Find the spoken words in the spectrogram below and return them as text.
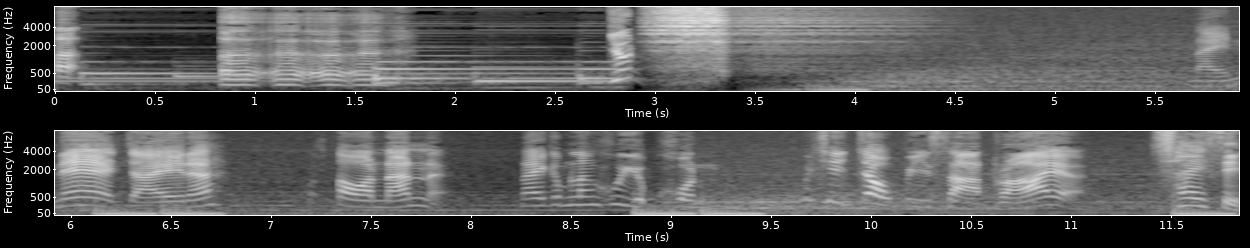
เออเออเออเออหยุดนายแน่ใจนะว่าตอนนั้นน่ะนายกำลังคุยกับคน ไม่ใช่เจ้าปีศาจร้ายอะ ใช่สิ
